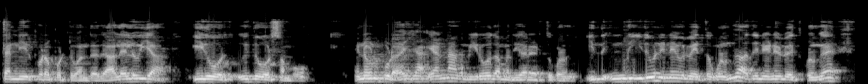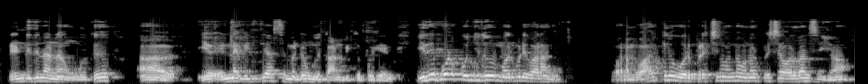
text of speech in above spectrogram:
தண்ணீர் புறப்பட்டு வந்தது. அல்லேலூயா. இது ஒரு இது ஒரு சம்பவம். என்னோட கூட எண்ணாகம் இருபதாம் அதிகாரம் எடுத்துக்கொள்ளுங்க. இந்த இந்த இதுவும் நினைவில் வைத்துக் கொள்ளுங்க அது நினைவில் வைத்துக் கொள்ளுங்க. ரெண்டு இது நான் உங்களுக்கு ஆஹ் என்ன வித்தியாசம் என்று உங்களுக்கு காண்பிக்க போகிறேன். இதே போல கொஞ்ச தூரம் மறுபடியும் வராங்க. நம்ம வாழ்க்கையில ஒரு பிரச்சனை வந்தா இன்னொரு பிரச்சனை வரதான் செய்யும்.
